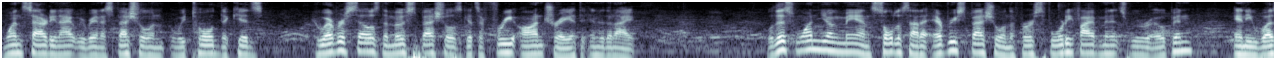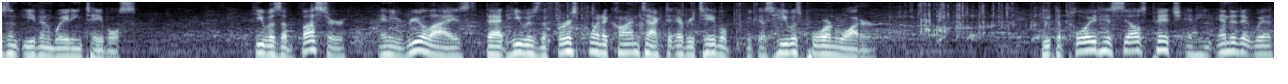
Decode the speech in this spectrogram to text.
one Saturday night we ran a special and we told the kids whoever sells the most specials gets a free entree at the end of the night. Well, this one young man sold us out of every special in the first 45 minutes we were open, and he wasn't even waiting tables. He was a busser, and he realized that he was the first point of contact to every table because he was pouring water. He deployed his sales pitch, and he ended it with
